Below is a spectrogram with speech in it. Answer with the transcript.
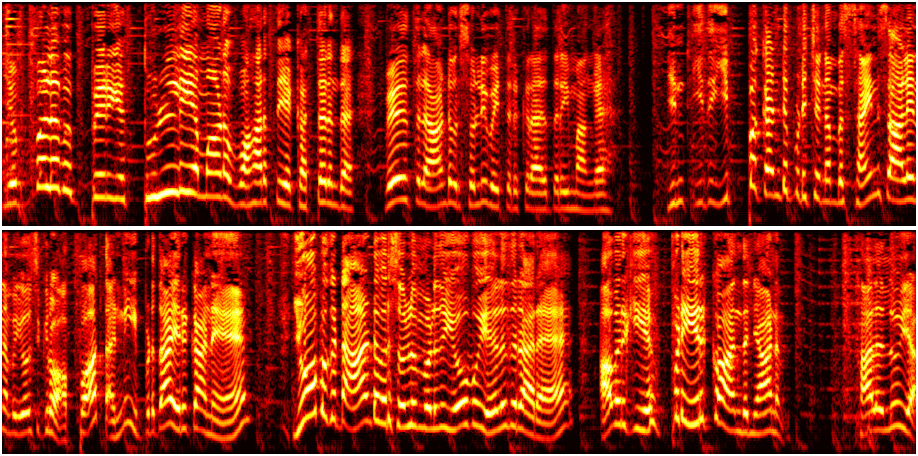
எவ்வளவு பெரிய துல்லியமான வார்த்தையை கத்தருந்த வேதத்துல ஆண்டவர் சொல்லி வைத்திருக்கிறாரு தெரியுமாங்க? இது இப்ப கண்டுபிடிச்ச நம்ம சயின்ஸாலே நம்ம யோசிக்கிறோம். அப்பா தண்ணி இப்படிதான் இருக்கான்னு யோபு கிட்ட ஆண்டவர் சொல்லும் பொழுது யோபு எழுதுறாரு அவருக்கு எப்படி இருக்கும் அந்த ஞானம். ஹலலூயா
